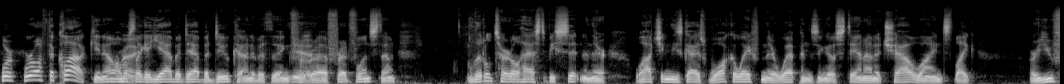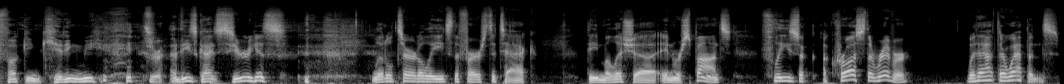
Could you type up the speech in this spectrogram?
We're we're off the clock. You know, almost Right. like a yabba dabba do kind of a thing for Yeah. uh, Fred Flintstone." Little Turtle has to be sitting in there watching these guys walk away from their weapons and go stand on a chow line. Like, are you fucking kidding me? right. Are these guys serious? Little Turtle leads the first attack. The militia, in response, flees ac- across the river without their weapons.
